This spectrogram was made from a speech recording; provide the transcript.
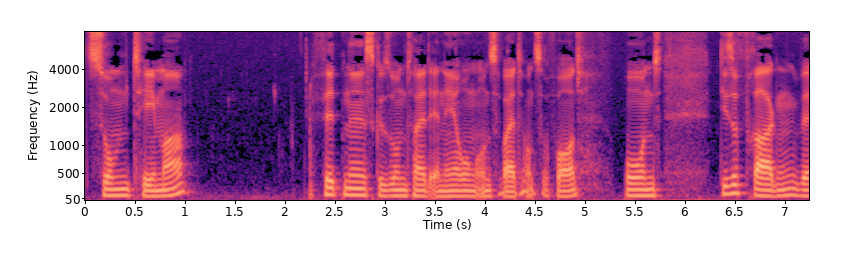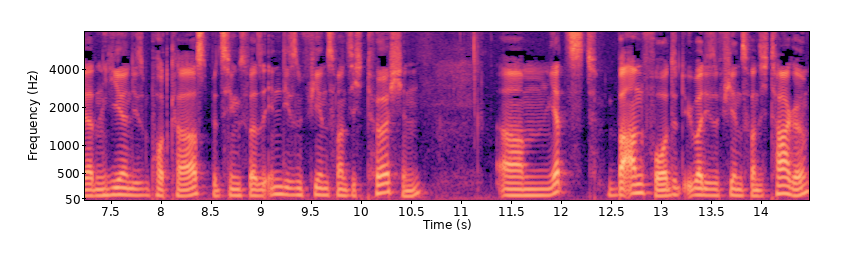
zum Thema Fitness, Gesundheit, Ernährung und so weiter und so fort. Und diese Fragen werden hier in diesem Podcast, beziehungsweise in diesen 24 Törchen, ähm, jetzt beantwortet über diese 24 Tage.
